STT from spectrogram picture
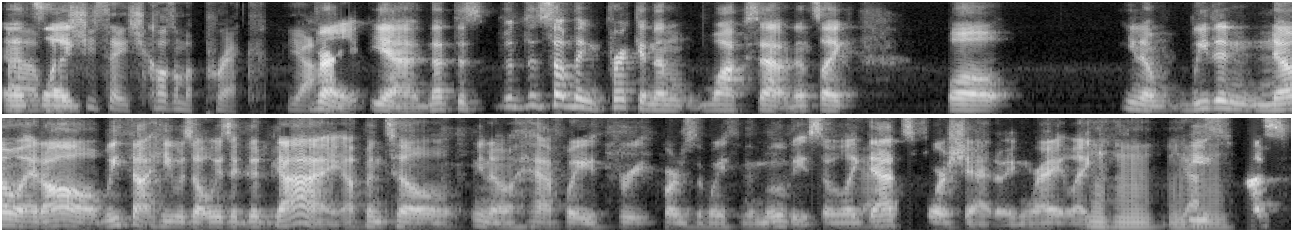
and Uh, it's like she say? She calls him a prick. Yeah. Right. Yeah. Not this, but something prick and then walks out. And it's like, well, you know, we didn't know at all. We thought he was always a good guy up until, you know, halfway, three quarters of the way through the movie. So, like, Yeah. that's foreshadowing, right? Like, Mhm, Yes. he- us,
